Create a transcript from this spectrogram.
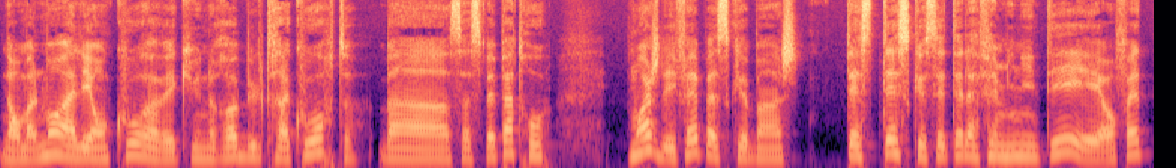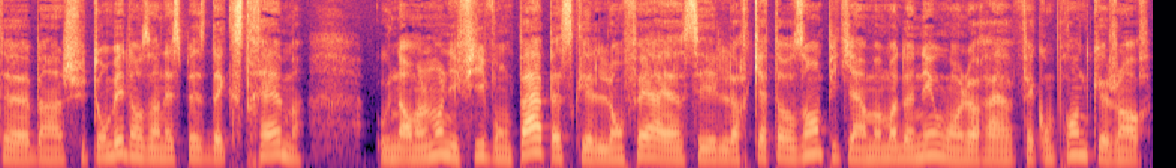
normalement aller en cours avec une robe ultra courte, ben ça se fait pas trop. Moi, je l'ai fait parce que ben je testais ce que c'était la féminité et en fait, euh, ben je suis tombée dans un espèce d'extrême où normalement les filles vont pas parce qu'elles l'ont fait à c'est leurs 14 ans puis qu'il y a un moment donné où on leur a fait comprendre que genre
